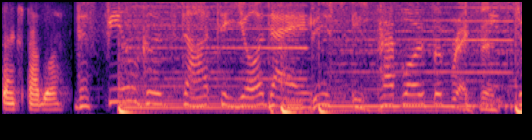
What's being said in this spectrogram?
Thanks, Pablo. The feel good start to your day. This is Pablo for breakfast.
